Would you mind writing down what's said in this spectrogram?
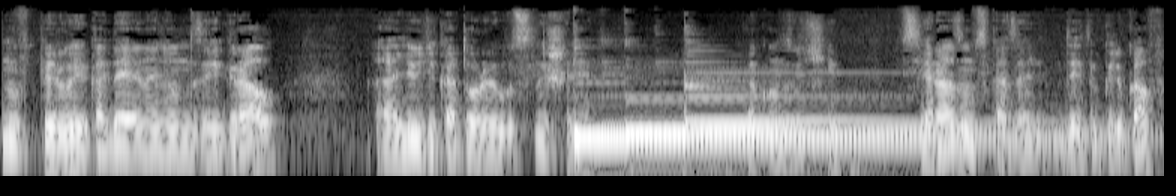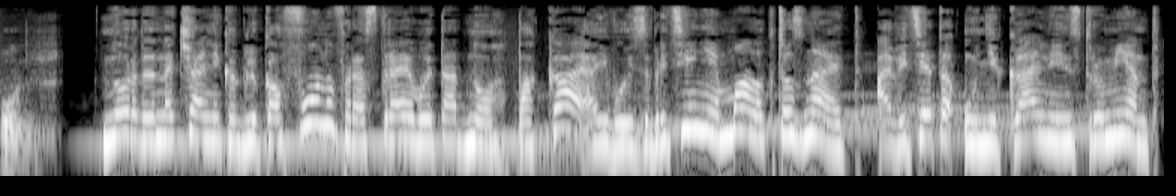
Ну, впервые, когда я на нем заиграл, а люди, которые услышали, как он звучит, все разом сказали, да это глюкофон же. Но родоначальника глюкофонов расстраивает одно. Пока о его изобретении мало кто знает. А ведь это уникальный инструмент.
